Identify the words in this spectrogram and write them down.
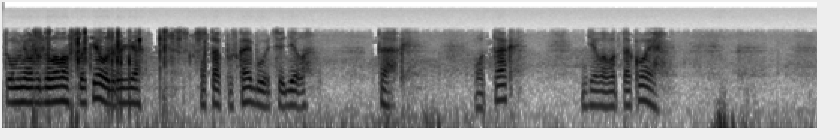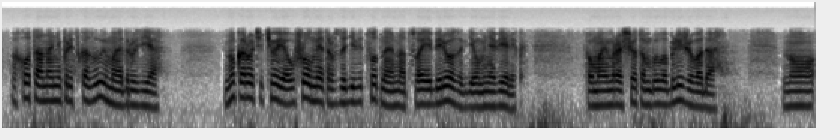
то у меня уже голова вспотела, друзья. Вот так пускай будет все дело. Так. Вот так. Дело вот такое. Охота она непредсказуемая, друзья. Ну, короче, что, я ушел метров за 900, наверное, от своей березы, где у меня велик. По моим расчетам было ближе вода. Но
